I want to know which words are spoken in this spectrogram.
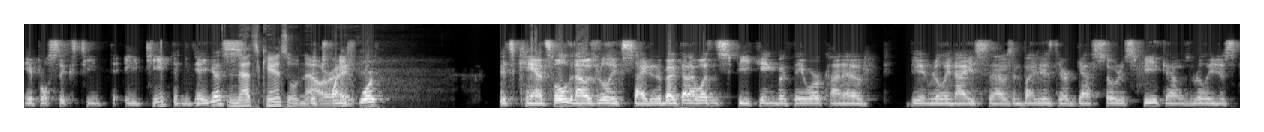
April 16th to 18th in Vegas. and that's canceled now, the right? 24th. It's canceled, and I was really excited about that. I wasn't speaking, but they were kind of being really nice. and I was invited as their guest, so to speak. I was really just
